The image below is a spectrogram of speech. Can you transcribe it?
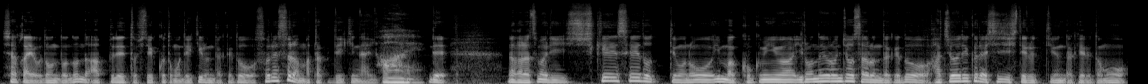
社会をどんどんどんどんアップデートしていくこともできるんだけどそれすら全くできない。はい。でだからつまり死刑制度っていうものを今国民はいろんな世論調査あるんだけど8割くらい支持してるっていうんだけれども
